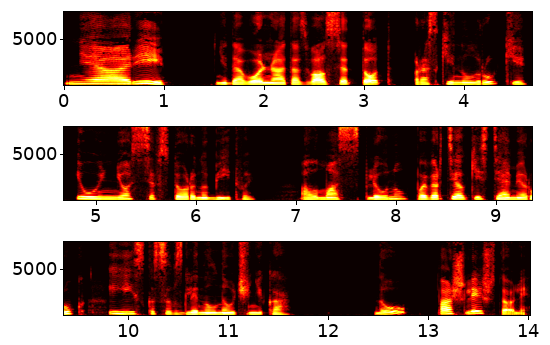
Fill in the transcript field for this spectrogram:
«Не ори!» — недовольно отозвался тот, раскинул руки и унесся в сторону битвы. Алмаз сплюнул, повертел кистями рук и искоса взглянул на ученика. «Ну, пошли, что ли?»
